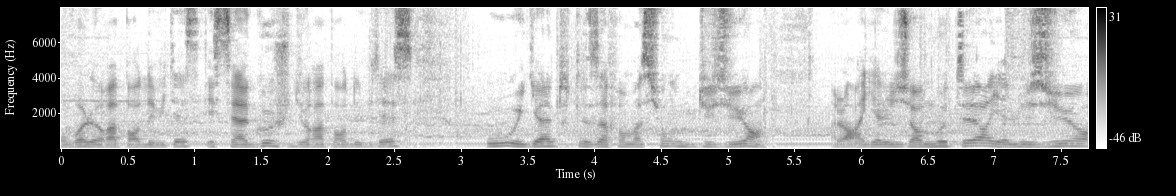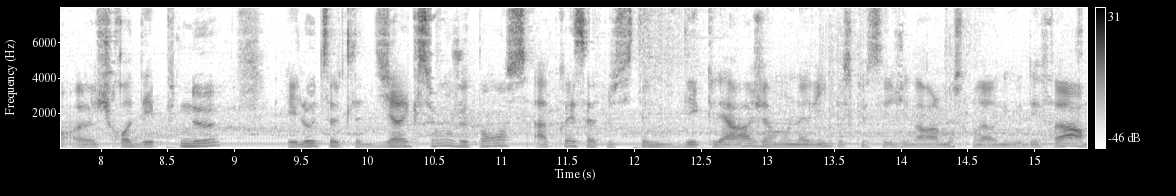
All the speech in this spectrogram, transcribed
on voit le rapport de vitesse, et c'est à gauche du rapport de vitesse où il y a toutes les informations d'usure. Alors, il y a l'usure moteur, il y a l'usure, euh, je crois, des pneus, et l'autre, ça va être la direction, je pense. Après, ça va être le système d'éclairage, à mon avis, parce que c'est généralement ce qu'on a au niveau des phares.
